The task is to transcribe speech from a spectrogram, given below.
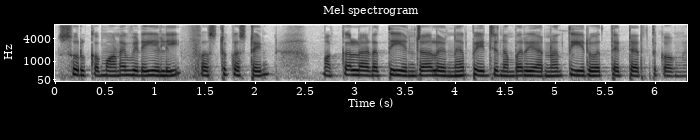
சுருக்கமான விடையலி ஃபஸ்ட்டு கொஸ்டின் மக்கள் அடர்த்தி என்றால் என்ன? பேஜ் நம்பர் இரநூத்தி இருபத்தெட்டு எடுத்துக்கோங்க.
